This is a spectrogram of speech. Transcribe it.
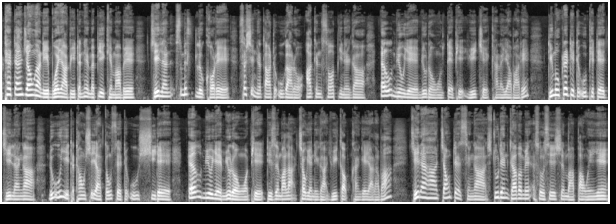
အထက်တန်းကျောင်းကနေဘွဲရပြီးတစ်နှစ်မပြည့်ခင်မှာပဲ ဂျေလန်စမစ်လို့ခေါ်တဲ့18နှစ်သားတဦးကတော့အာကန်ဆောပြည်နယ်ကအယ်မြို့ရဲ့မြို့တော်ဝန်တဲ့ဖြစ်ရွေးချယ်ခံလိုက်ရပါတယ်။ဒီမိုကရက်တစ်တဦးဖြစ်တဲ့ဂျေလန်ကလူဦးရေ1830ဦးရှိတဲ့အယ်မြို့ရဲ့မြို့တော်ဝန်အဖြစ်ဒီဇင်ဘာလ6ရက်နေ့ကရွေးကောက်ခံခဲ့ရတာပါ။ဂျေလန်ဟာကျောင်းတက်စဉ်က Student Government Association မှာပါဝင်ရင်း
